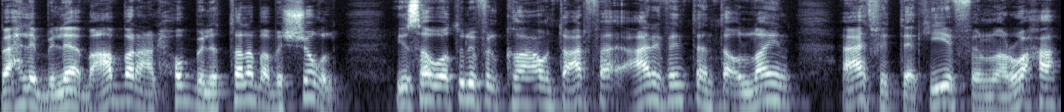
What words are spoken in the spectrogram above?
بحلف بالله. بعبر عن حبي للطلبة بالشغل. يصوتوا لي في القاعة وأنت عارفه عارف أنت أنت اونلاين قاعد في التكييف في المروحة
